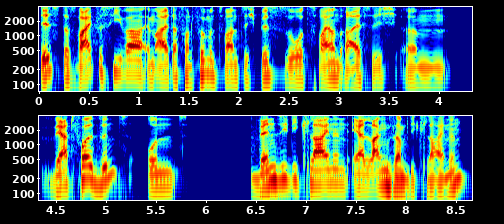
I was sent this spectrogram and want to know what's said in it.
ist, dass Wide Receiver im Alter von 25 bis so 32 ähm, wertvoll sind und wenn sie die Kleinen, eher langsam die Kleinen.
